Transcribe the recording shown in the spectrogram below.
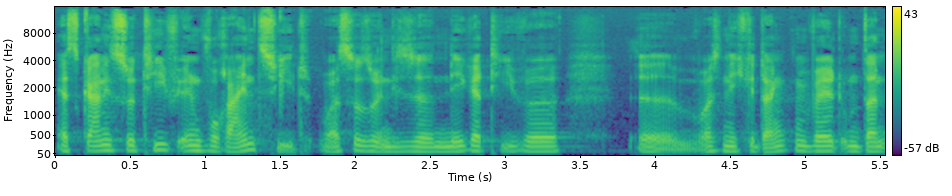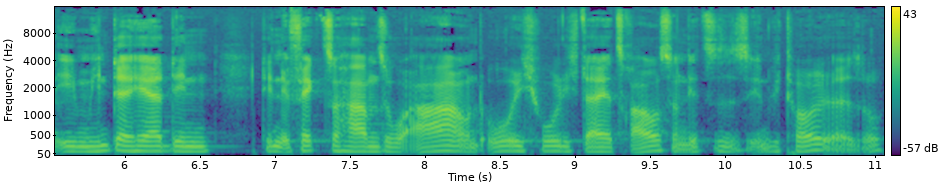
erst gar nicht so tief irgendwo reinzieht, weißt du, so in diese negative, äh, weiß nicht, Gedankenwelt, um dann eben hinterher den, den Effekt zu haben, so, ah, und oh, ich hole dich da jetzt raus und jetzt ist es irgendwie toll oder so.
